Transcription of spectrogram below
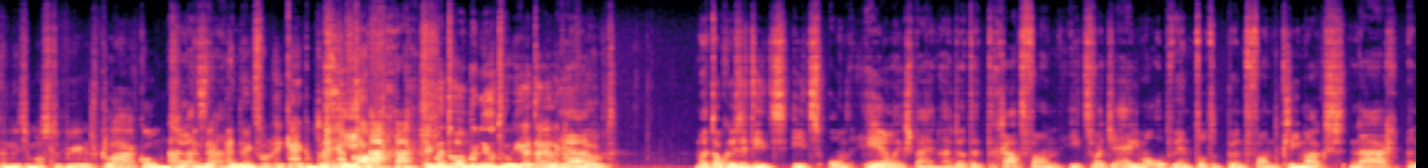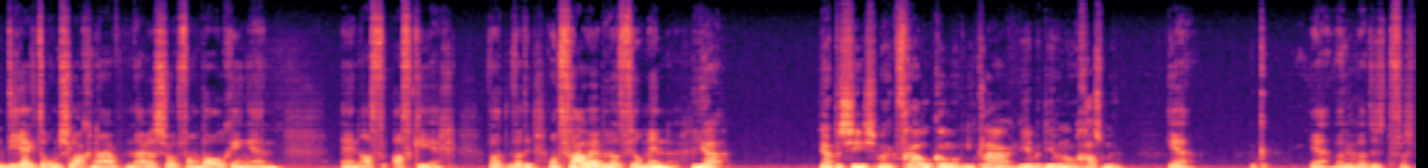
en dat je masturbeert, klaarkomt laat en, de- en denkt van ik kijk hem toch even Ja. af. Ik ben toch wel benieuwd hoe hij uiteindelijk Ja. afloopt. Maar toch is het iets, iets oneerlijks bijna. Dat het gaat van iets wat je helemaal opwint tot het punt van climax... naar een directe omslag naar, naar een soort van walging en, en af, afkeer. Wat, wat, want vrouwen hebben dat veel minder. Ja. ja, precies. Maar vrouwen komen ook niet klaar. Die hebben, die hebben een orgasme. Ja. Ja, wat, Ja. Wat, is het,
